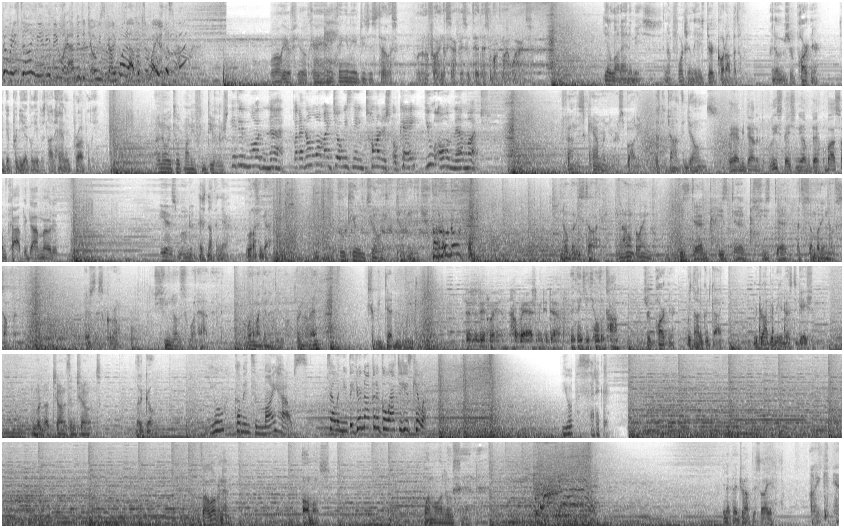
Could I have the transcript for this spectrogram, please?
guy? What happened to Joey Scott? What happened to my husband? We're all here for you, okay? Anything you need, you just tell us. We're gonna find the suckers who did this, mark my words. He had a lot of enemies, and unfortunately, his dirt caught up with him. I know he was your partner. Could get pretty ugly if it was not handled properly. I know he took money from dealers. He did more than that. But I don't want my Joey's name tarnished, okay? You owe him that much. We found his camera near his body. Mr. Jonathan Jones. They had me down at the police station the other day about some cop that got murdered. He has motive. There's nothing there. Who else you got? Who killed Joey? Tell me the truth. I don't know. Nobody's talking. And I don't blame them. He's dead. He's dead. She's dead. But somebody knows something. There's this girl. She knows what happened. But what am I gonna do? Bring her in? She'll be dead in a week. This is their plan. Harass me to death. They think he killed a cop. Your partner was not a good guy. We're dropping the investigation. And what about Jonathan Jones? Let it go. You come into my house telling me that you're not gonna go after his killer. You're pathetic. It's all over now. Almost. One more loose end. You're not gonna drop this, are you? I can't.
